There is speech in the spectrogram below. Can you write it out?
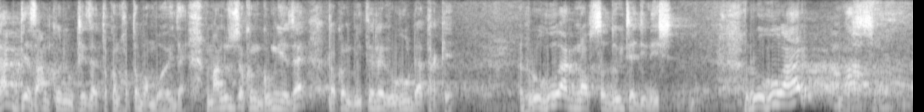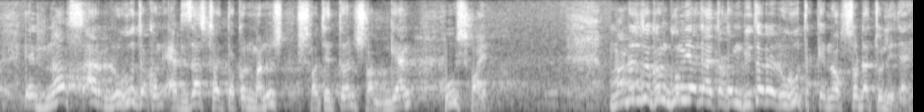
লাভ দিয়ে জাম করে উঠে যায়, তখন হতবম্ব হয়ে যায়। মানুষ যখন ঘুমিয়ে যায়, তখন ভিতরে রুহুটা থাকে। রুহু আর নফস দুইটা জিনিস। রুহু আর নফস এই নফস আর রুহু যখন অ্যাডজাস্ট হয়, তখন মানুষ সচেতন, সজ্ঞান, হুশ হয়। মানুষ যখন ঘুমিয়ে যায়, তখন ভিতরে রুহু থাকে, নফসটা চলে যায়।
